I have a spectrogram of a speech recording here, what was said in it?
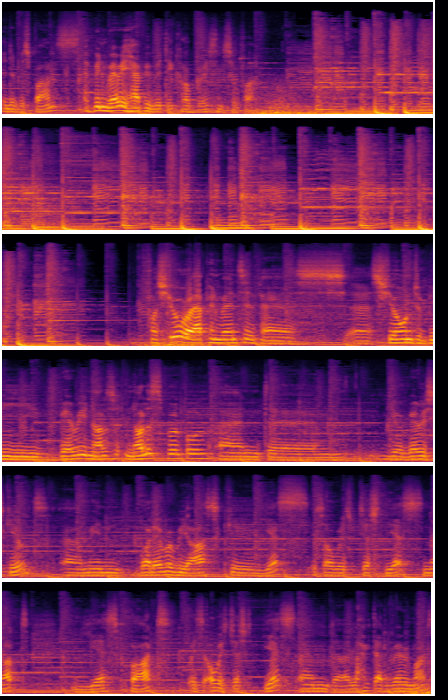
in the response. I've been very happy with the cooperation so far. For sure, Appinventiv has uh, shown to be very knowledgeable and um, you're very skilled. I mean, whatever we ask, uh, yes, it's always just yes, not yes, but. It's always just yes, and I like that very much.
